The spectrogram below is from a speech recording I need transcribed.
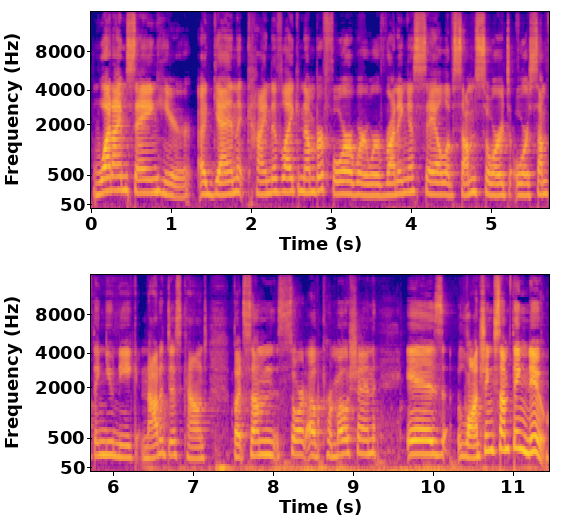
What I'm saying here, again, kind of like number four, where we're running a sale of some sort or something unique, not a discount, but some sort of promotion is launching something new.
